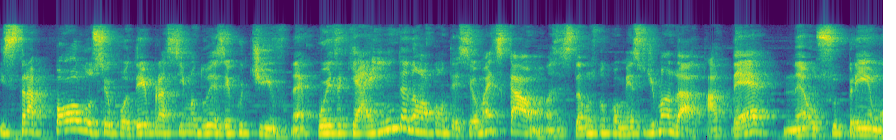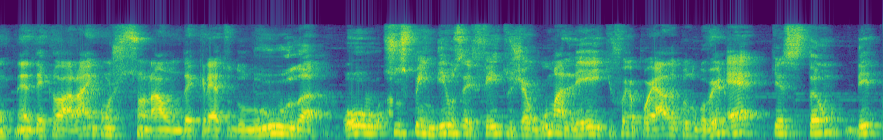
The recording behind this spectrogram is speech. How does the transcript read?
extrapola o seu poder para cima do executivo, né? Coisa que ainda não aconteceu, mas calma, nós estamos no começo de mandato. Até, né, o Supremo, né, declarar inconstitucional um decreto do Lula ou suspender os efeitos de alguma lei que foi apoiada pelo governo é questão de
